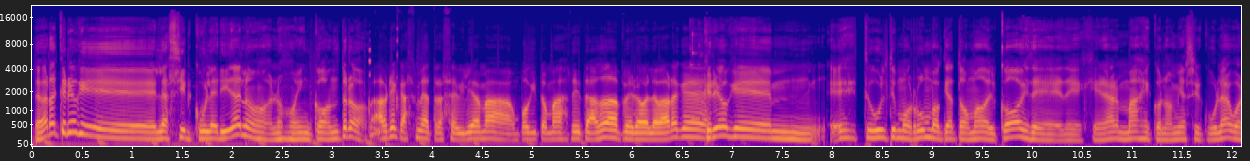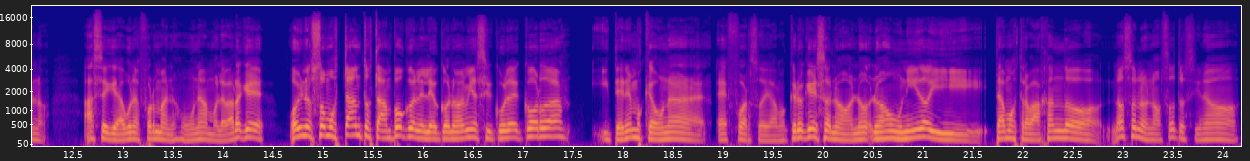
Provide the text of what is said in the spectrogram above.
La verdad creo que la circularidad nos, nos encontró. Habría que hacer una trazabilidad más, un poquito más detallada, pero la verdad que creo que mm, este último rumbo que ha tomado el COIS de, de generar más economía circular, bueno, hace que de alguna forma nos unamos. La verdad que hoy no somos tantos tampoco en la economía circular de Córdoba y tenemos que aunar esfuerzo, digamos. Creo que eso no, no, nos ha unido y estamos trabajando, no solo nosotros, sino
